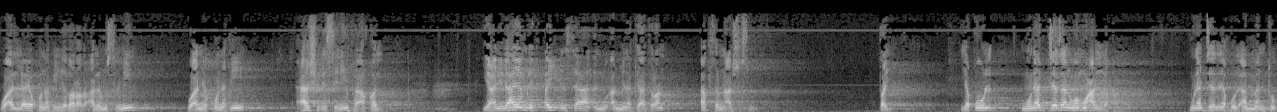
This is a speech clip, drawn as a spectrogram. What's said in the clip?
وأن لا يكون فيه ضرر على المسلمين وأن يكون فيه عشر سنين فأقل. يعني لا يملك أي إنسان أن يؤمن كافرا أكثر من عشر سنين. طيب. يقول منجزا ومعلقا. منجزا يقول أمنتك.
